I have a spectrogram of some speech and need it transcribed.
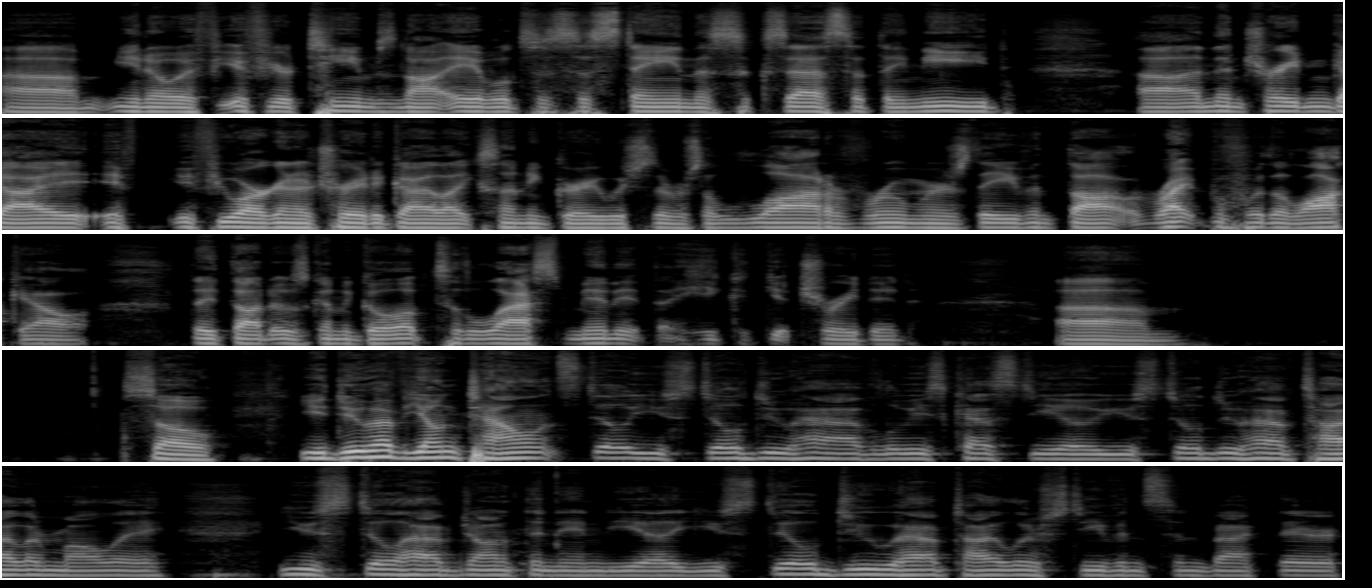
Um, you know, if if your team's not able to sustain the success that they need, uh, and then trading guy if if you are going to trade a guy like Sonny Gray, which there was a lot of rumors. They even thought right before the lockout they thought it was going to go up to the last minute that he could get traded. Um, so you do have young talent still. You still do have Luis Castillo. You still do have Tyler Mahle. You still have Jonathan India. You still do have Tyler Stephenson back there.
